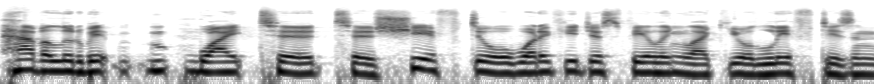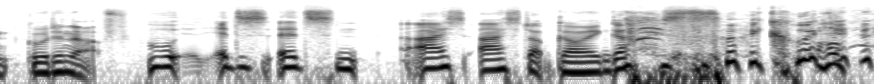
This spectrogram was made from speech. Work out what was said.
have a little bit weight to to shift, or what if you're just feeling like your lift isn't good enough? W- It's it's I, I stopped going, guys. I quit.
